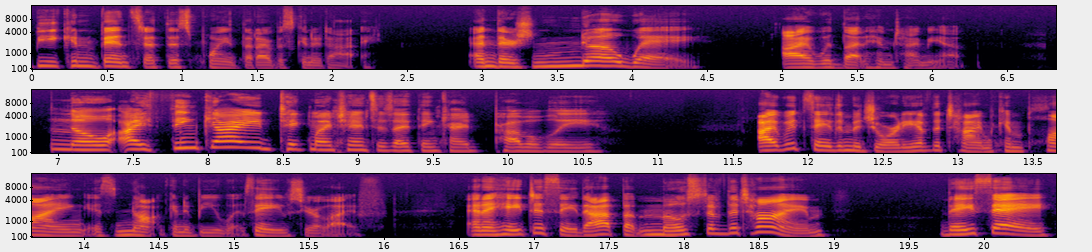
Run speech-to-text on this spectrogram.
be convinced at this point that I was going to die. And there's no way I would let him tie me up. No, I think I'd take my chances. I think I'd probably. I would say the majority of the time, complying is not going to be what saves your life. And I hate to say that, but most of the time, they say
